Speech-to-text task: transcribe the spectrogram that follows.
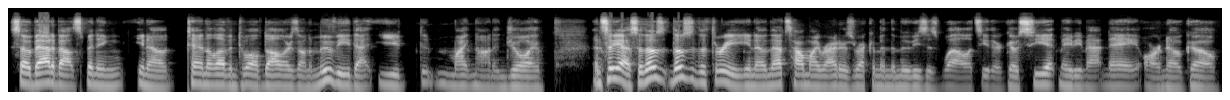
so bad about spending, you know, 10, 11, 12 dollars on a movie that you might not enjoy. And so, yeah, so those, those are the three, you know, and that's how my writers recommend the movies as well. It's either go see it, maybe matinee or no go.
